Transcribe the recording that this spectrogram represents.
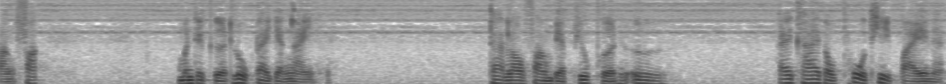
รั่งฟัก มันจะเกิดลูกได้ยังไง ถ้าเราฟังแบบผิวเผินเออคล้ายๆกับผู้ที่ไปเนี่ย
